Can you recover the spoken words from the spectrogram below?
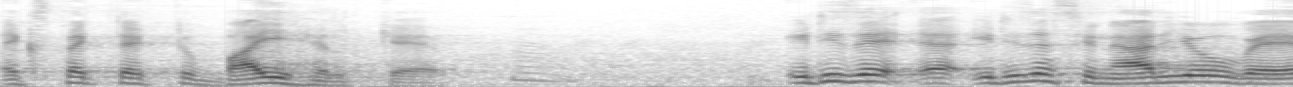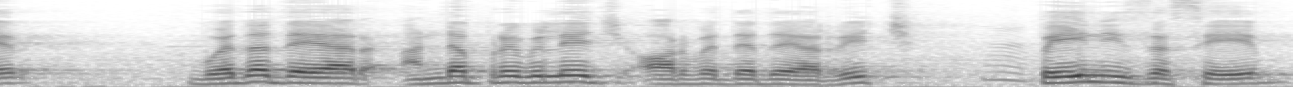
expected to buy healthcare. It is a uh, it is a scenario where whether they are underprivileged or whether they are rich, pain is the same.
